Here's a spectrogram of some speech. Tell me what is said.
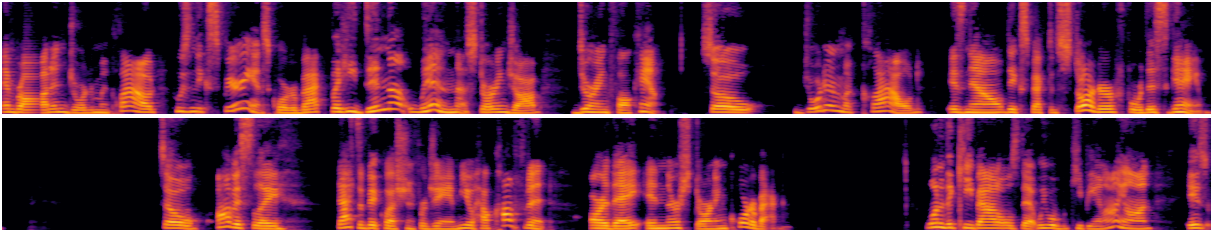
and brought in Jordan McCloud, who's an experienced quarterback, but he did not win that starting job during fall camp. So Jordan McCloud is now the expected starter for this game. So obviously, that's a big question for JMU. How confident are they in their starting quarterback? One of the key battles that we will be keeping an eye on is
